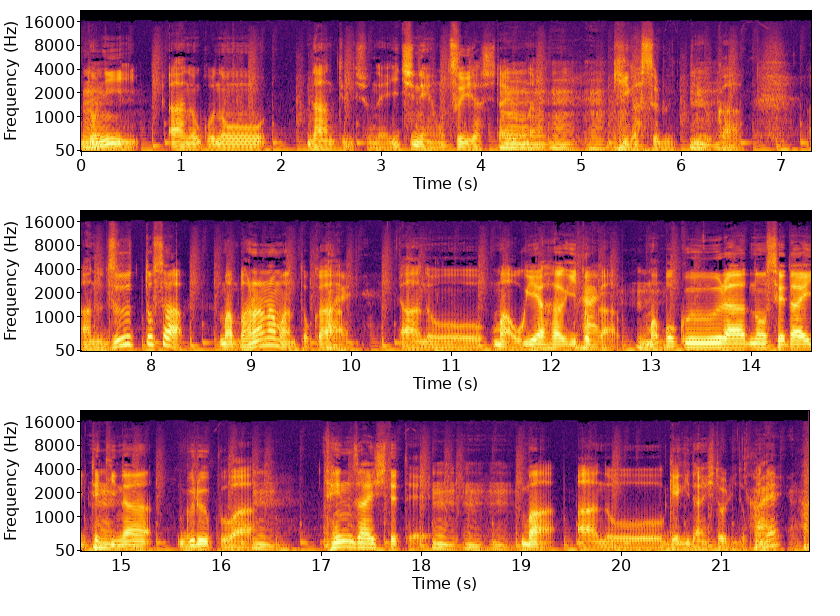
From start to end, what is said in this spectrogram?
のに、あのこのなんて言うんでしょうね1年を費やしたような気がするっていうか、あのずっとさ、まあ、バナナマンとか、はい。あのーまあおぎやはぎとか、はい。うん。まあ、僕らの世代的なグループはうん。点在してて、まああのー劇団一人とかはい。ね、は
